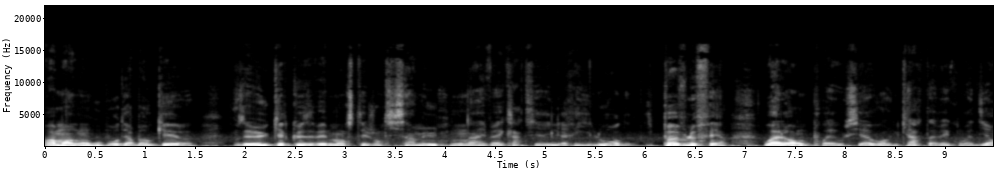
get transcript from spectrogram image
vraiment un grand goût pour dire bah ok, euh, vous avez eu quelques événements, c'était gentil 5 minutes, nous on arrive avec l'artillerie lourde. Ils peuvent le faire. Ou alors on pourrait aussi avoir une carte avec, on va dire,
